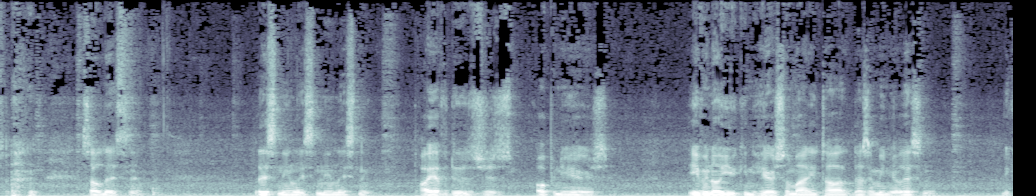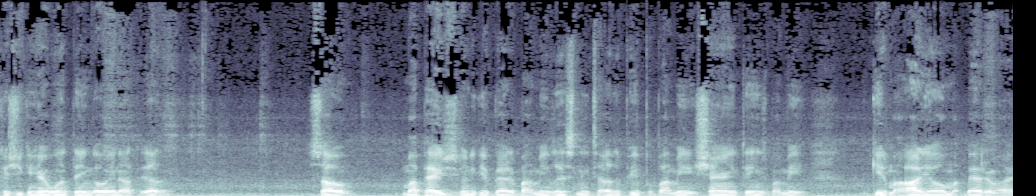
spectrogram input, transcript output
so listen, listening, listening, listening. All you have to do is just open your ears. Even though you can hear somebody talk, doesn't mean you're listening because you can hear one thing go in out the other. So my page is going to get better by me listening to other people, by me sharing things, by me getting my audio better, my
